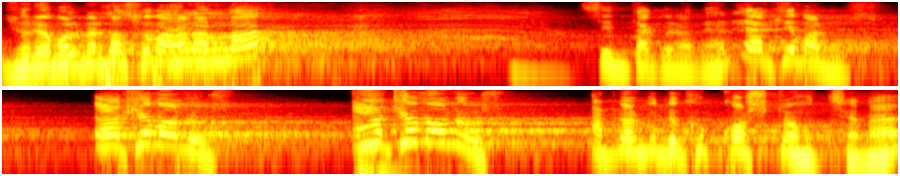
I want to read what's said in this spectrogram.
জোরে বলবেন না সুবাহান আল্লাহ চিন্তা করে দেখেন, একে মানুষ একে মানুষ একে মানুষ। আপনার মধ্যে খুব কষ্ট হচ্ছে না?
